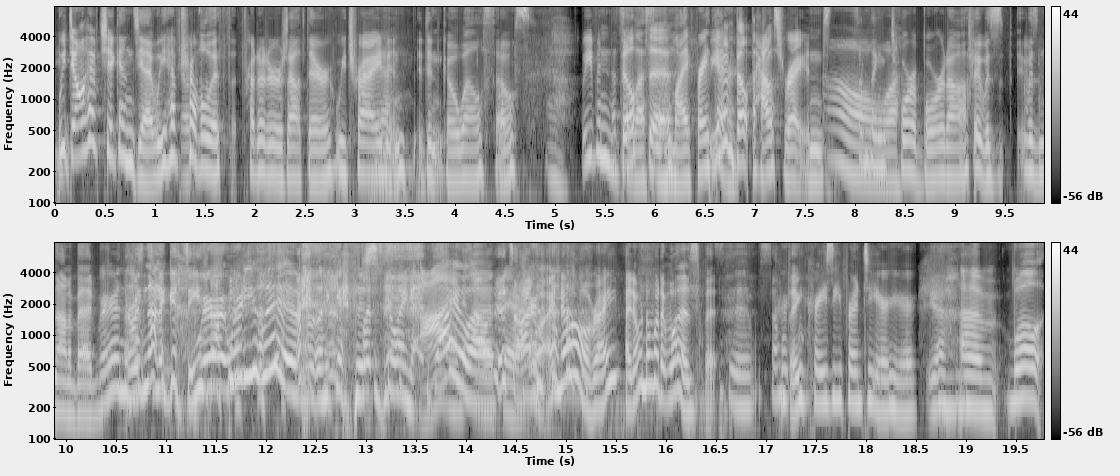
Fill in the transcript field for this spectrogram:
We don't have chickens yet. We have trouble with predators out there. We tried Yeah. and it didn't go well. So we even That's a built lesson the in life right we there. even built the house right and something tore a board off. It was it was not a bad. Where in the it was not do a good scene. Where, where do you live? Like, What's going on Iowa. out it's there? Iowa. I know, right? I don't know what it was, but Cra- something. crazy frontier here. Yeah. Um, well,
